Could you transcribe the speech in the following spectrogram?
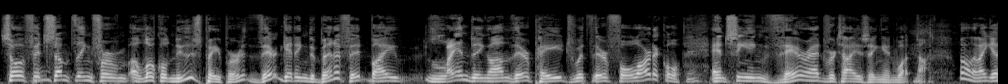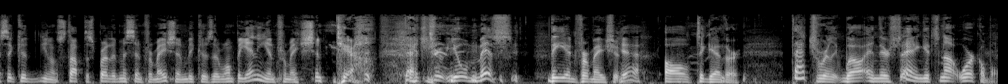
So if it's something from a local newspaper, they're getting the benefit by landing on their page with their full article and seeing their advertising and whatnot. well, and I guess it could you know stop the spread of misinformation because there won't be any information. Yeah, that's true. You'll miss the information Yeah. altogether. That's really well, and they're saying it's not workable.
